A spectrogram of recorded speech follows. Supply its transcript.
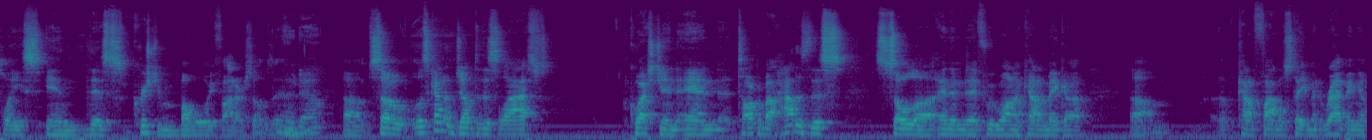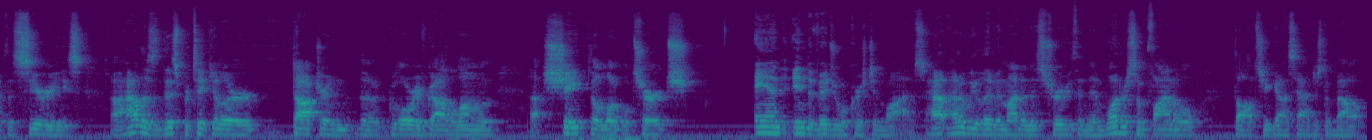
place in this Christian bubble we find ourselves in. No doubt. Um, so let's kind of jump to this last question and talk about how does this sola, and then if we want to kind of make a, um, a kind of final statement wrapping up the series, uh, how does this particular doctrine, the glory of God alone, uh, shape the local church and individual Christian lives? How, how do we live in light of this truth? And then what are some final thoughts you guys have just about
